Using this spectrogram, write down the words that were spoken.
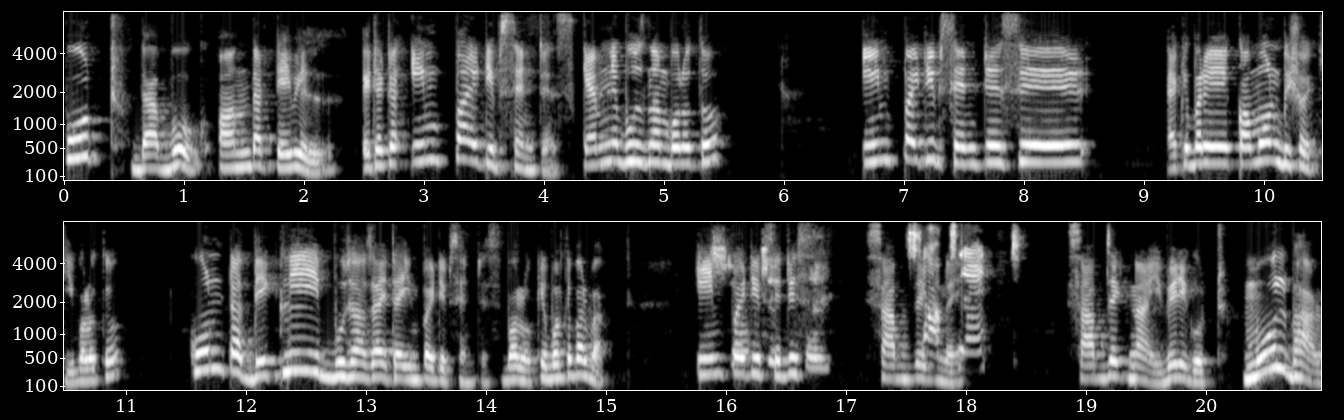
put the book on the table এটা একটা ইম্পারেটিভ সেন্টেন্স কেমনে বুঝলাম বলো তো ইম্পারেটিভ সেন্টেন্সের একেবারে কমন বিষয় কি বলো তো কোনটা দেখলেই বোঝা যায় এটা ইম্পারেটিভ সেন্টেন্স বলো কে বলতে পারবা? ইম্পারেটিভ সেন্টেন্স সাবজেক্ট নাই। সাবজেক্ট নাই। ভেরি গুড মূল ভার্ব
